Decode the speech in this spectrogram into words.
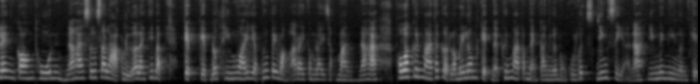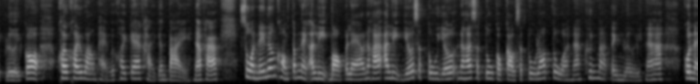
เล่นกองทุนนะคะ ซื้อสลากหรืออะไรที่แบบเก็บเก็บแล้วทิ้งไว้อย่าเพิ่งไปหวังอะไรกำไรจากมันนะคะ เพราะว่าขึ้นมาถ้าเกิดเราไม่เริ่มเก็บเนี่ยขึ้นมาตำแหน่งการเงินของคุณก็ยิ่งเสียนะยิ่งไม่มีเงินเก็บเลย ก็ค่อยๆ วางแผนค่อยๆ แก้ไขกันไปนะคะ ส่วนในเรื่องของตำแหน่งอลิบอกไปแล้วนะคะอลิเยอะศัตรูเยอะนะคะศัตรูเก่าๆศัตรูรอบตัวนะขึ้นมาเต็มเลยนะคะคนไหน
